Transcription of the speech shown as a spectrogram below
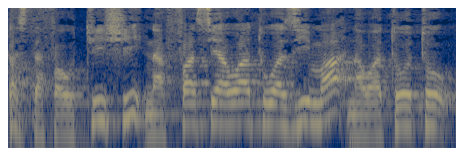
hazitofautishi nafasi ya watu wazima na watoto.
